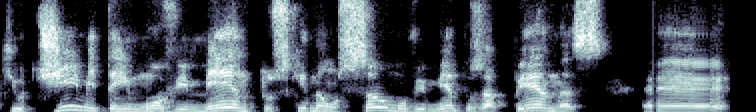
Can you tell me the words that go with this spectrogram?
que o time tem movimentos que não são movimentos apenas é,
